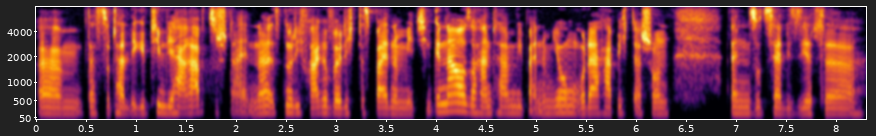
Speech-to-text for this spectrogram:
ähm, das total legitim, die Haare abzuschneiden. Ne? Ist nur die Frage, würde ich das bei einem Mädchen genauso handhaben wie bei einem Jungen oder habe ich da schon eine sozialisierte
